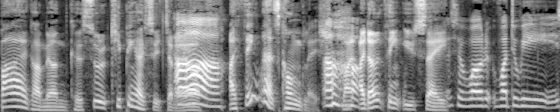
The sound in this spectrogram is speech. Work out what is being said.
바에 가면 그 술 keeping 할 수 있잖아요. 아. I think that's Konglish. Like I don't think you say So what what do we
